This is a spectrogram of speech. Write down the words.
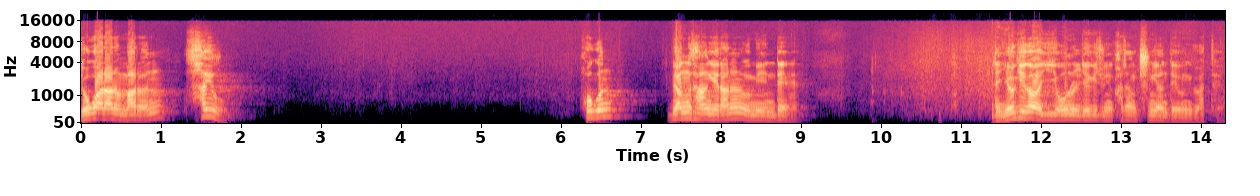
요가라는 말은 사유 혹은 명상이라는 의미인데 근데 여기가 이 오늘 얘기 중에 가장 중요한 내용인 것 같아요.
